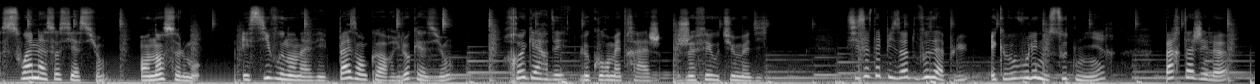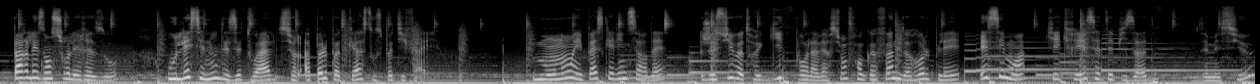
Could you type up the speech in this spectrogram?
Swan Association en un seul mot. Et si vous n'en avez pas encore eu l'occasion, regardez le court métrage Je fais où tu me dis. Si cet épisode vous a plu et que vous voulez nous soutenir, partagez-le, parlez-en sur les réseaux ou laissez-nous des étoiles sur Apple Podcast ou Spotify. Mon nom est Pascaline Sordet, je suis votre guide pour la version francophone de Roleplay et c'est moi qui ai créé cet épisode, mesdames et messieurs,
